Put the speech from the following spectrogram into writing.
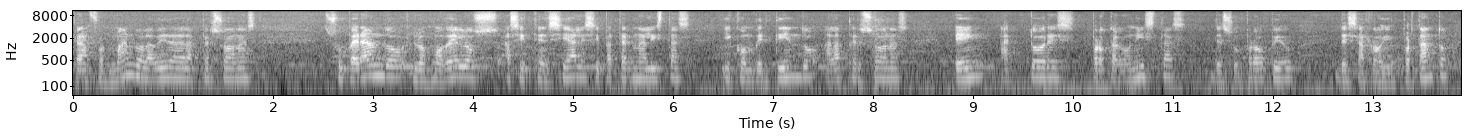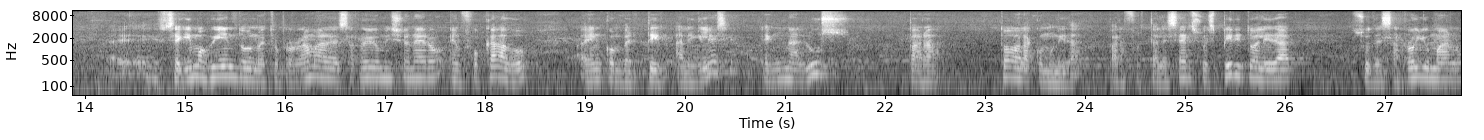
transformando la vida de las personas, superando los modelos asistenciales y paternalistas y convirtiendo a las personas en actores protagonistas de su propio desarrollo. Por tanto, eh, seguimos viendo nuestro programa de desarrollo misionero enfocado en convertir a la iglesia en una luz para toda la comunidad, para fortalecer su espiritualidad, su desarrollo humano,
